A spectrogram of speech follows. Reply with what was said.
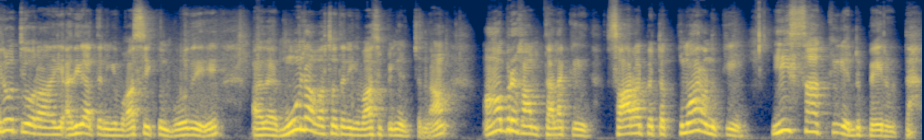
இருபத்தி ஓரா அதிகாரத்தை நீங்கள் வாசிக்கும் போது அதில் மூணாம் வருஷத்தை நீங்கள் வாசிப்பீங்கன்னு சொன்னால் ஆப்ரஹாம் தனக்கு சாரா பெற்ற குமாரனுக்கு ஈசாக்கு என்று பெயர் விட்டார்.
